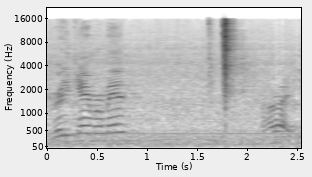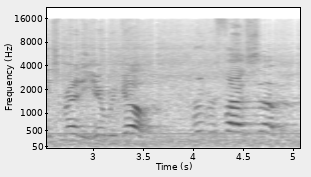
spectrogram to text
You ready, cameraman? All right, he's ready. Here we go. Ruger 5-7.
